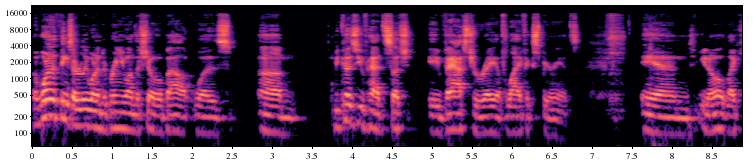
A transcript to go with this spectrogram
one of the things I really wanted to bring you on the show about was um, because you've had such a vast array of life experience, and you know, like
